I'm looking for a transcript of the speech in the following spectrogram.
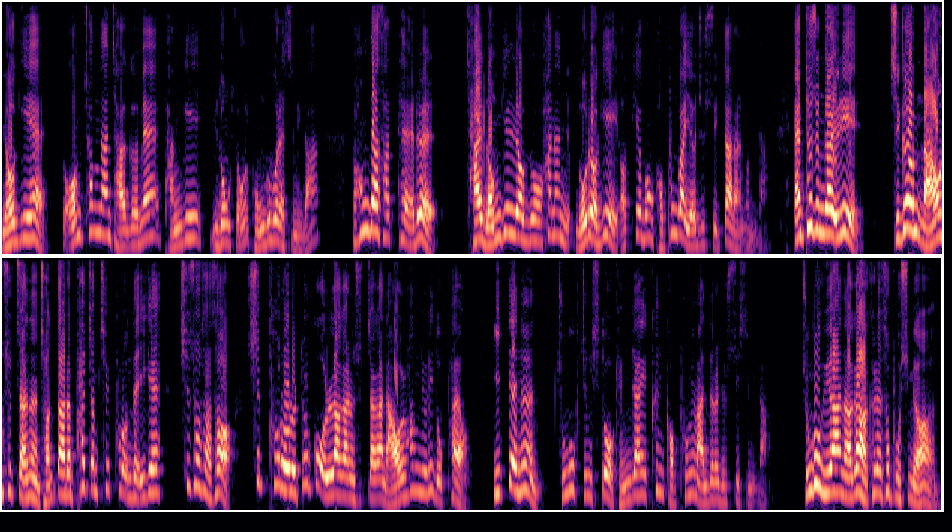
여기에 또 엄청난 자금의 단기 유동성을 공급을 했습니다. 헝다 사태를 잘 넘기려고 하는 노력이 어떻게 보면 거품과 이어질 수 있다는 겁니다. M2 증가율이 지금 나온 숫자는 전달은 8.7%인데 이게 치솟아서 10%를 뚫고 올라가는 숫자가 나올 확률이 높아요. 이때는 중국 증시도 굉장히 큰 거품이 만들어질 수 있습니다. 중국 위안화가 그래서 보시면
